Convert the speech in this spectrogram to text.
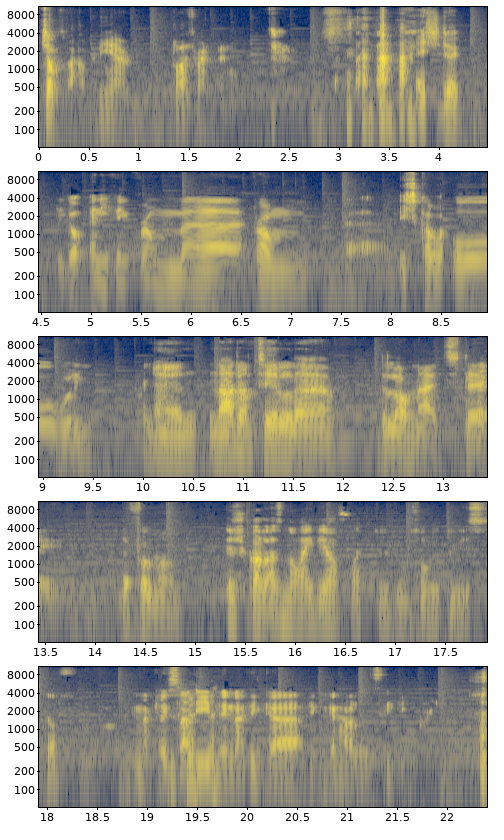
jumps back up in the air and flies around a bit more. As you do. We got anything from uh, from uh, Yshkol or Wooly? And not until uh, the long night day, the full moon. Yshkol has no idea of what to do, so we do his stuff. In that case, that evening, I think uh, I think we can have a little sneaky.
